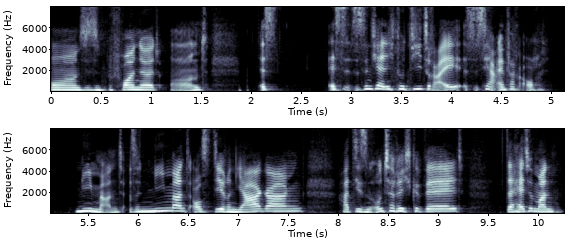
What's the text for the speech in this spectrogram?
und sie sind befreundet und es, es sind ja nicht nur die drei, es ist ja einfach auch niemand. Also niemand aus deren Jahrgang hat diesen Unterricht gewählt. Da hätte man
